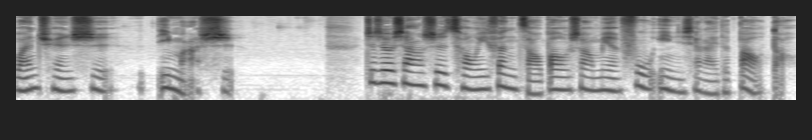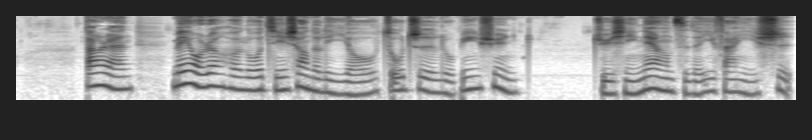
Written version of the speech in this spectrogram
完全是一码事。这就像是从一份早报上面复印下来的报道，当然没有任何逻辑上的理由阻止鲁滨逊举行那样子的一番仪式，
